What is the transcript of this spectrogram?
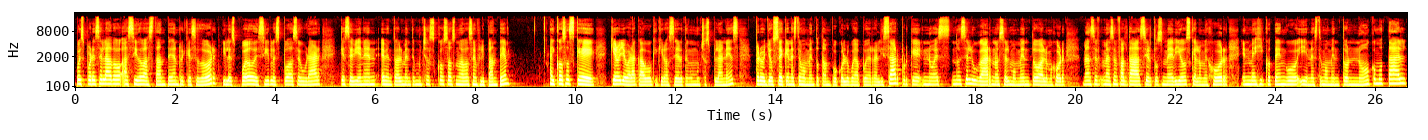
pues por ese lado ha sido bastante enriquecedor y les puedo decir, les puedo asegurar que se vienen eventualmente muchas cosas nuevas en Flipante. Hay cosas que quiero llevar a cabo, que quiero hacer, tengo muchos planes, pero yo sé que en este momento tampoco lo voy a poder realizar porque no es, no es el lugar, no es el momento, a lo mejor me, me hacen falta ciertos medios que a lo mejor en México tengo y en este momento no como tal,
